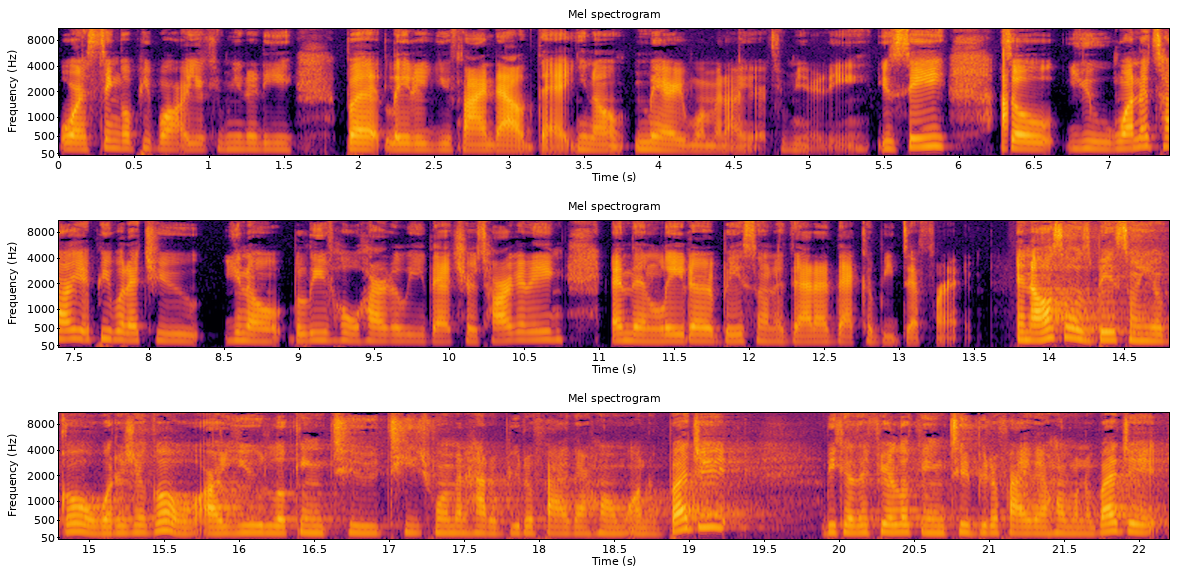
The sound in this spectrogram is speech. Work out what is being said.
or single people are your community, but later you find out that, you know, married women are your community. You see? So you want to target people that you, you know, believe wholeheartedly that you're targeting. And then later, based on the data, that could be different. And also, it's based on your goal. What is your goal? Are you looking to teach women how to beautify their home on a budget? Because if you're looking to beautify their home on a budget,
